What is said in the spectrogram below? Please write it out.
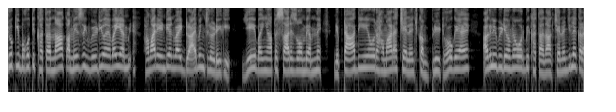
जो कि बहुत ही खतरनाक अमेजिंग वीडियो है भाई हमारे इंडियन वाइड ड्राइविंग थ्रेडी की। ये भाई यहाँ पे सारे जोम्बे हमने निपटा दिए और हमारा चैलेंज कंप्लीट हो गया है। अगली वीडियो में और भी खतरनाक चैलेंज लेकर आए।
